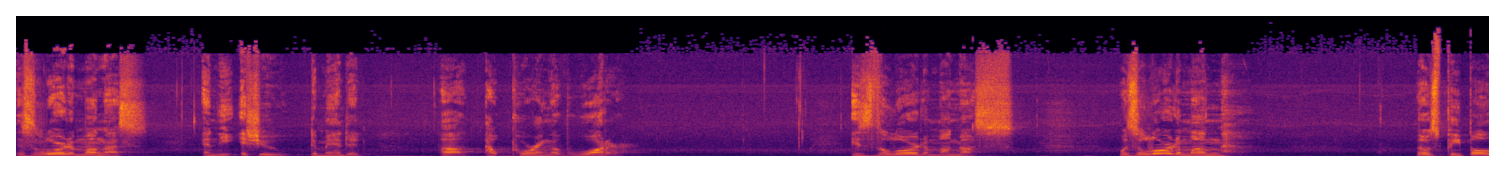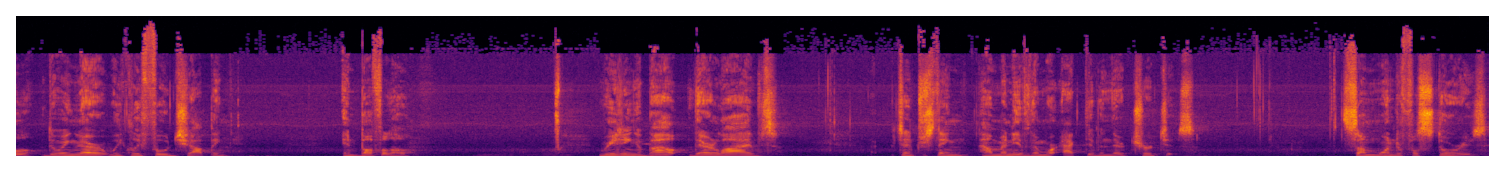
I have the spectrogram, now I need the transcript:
Is the Lord among us? And the issue demanded uh, outpouring of water. Is the Lord among us? Was the Lord among those people doing their weekly food shopping in Buffalo, reading about their lives. It's interesting how many of them were active in their churches. Some wonderful stories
